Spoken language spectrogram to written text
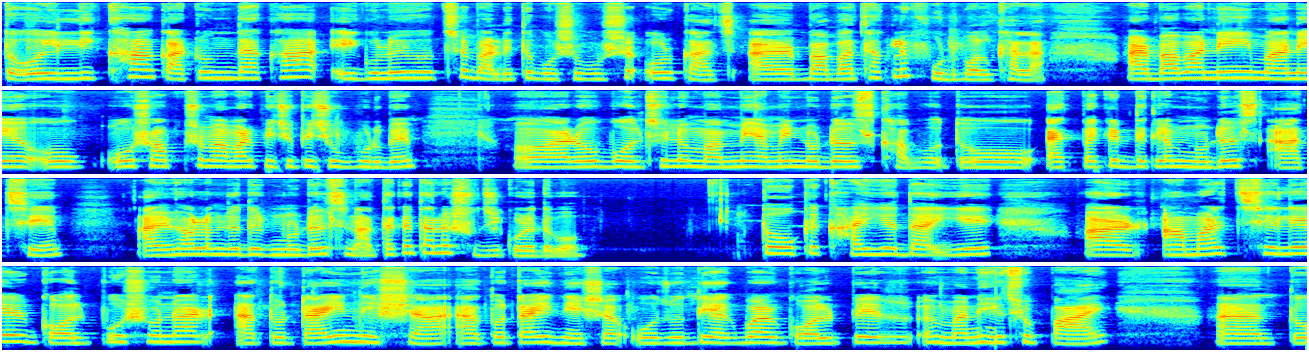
তো ওই লিখা কার্টুন দেখা এইগুলোই হচ্ছে বাড়িতে বসে বসে ওর কাজ। আর বাবা থাকলে ফুটবল খেলা। আর বাবা নেই মানে ও ও সবসময় আমার পিছু পিছু ঘুরবে। আর ও বলছিল, মাম্মি, আমি নুডলস খাব। তো এক প্যাকেট দেখলাম নুডলস আছে। আমি ভাবলাম, যদি নুডলস না থাকে, তাহলে সুজি করে দেবো। তো ওকে খাইয়ে দাইয়ে, আর আমার ছেলের গল্প শোনার এতটাই নেশা এতটাই নেশা। ও যদি একবার গল্পের মানে কিছু পায় তো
